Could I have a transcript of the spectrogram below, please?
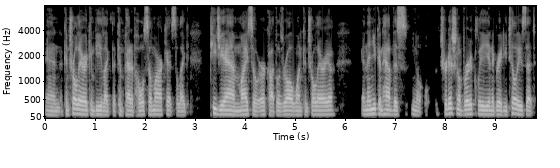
And a control area can be like the competitive wholesale market. So like PJM, MISO, ERCOT, those are all one control area. And then you can have this, you know, traditional vertically integrated utilities that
